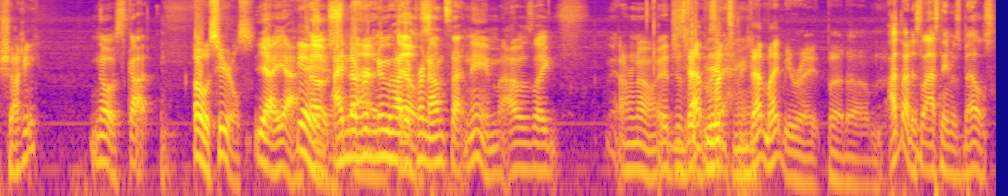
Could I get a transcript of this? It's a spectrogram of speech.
Chalky? no, Scott. Oh, Searles. Yeah, yeah. Yeah, yeah, I never Uh, knew how to pronounce that name. I was like, I don't know. It just That looked weird might, to me. that might be right, but um, I thought his last name was Bells.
